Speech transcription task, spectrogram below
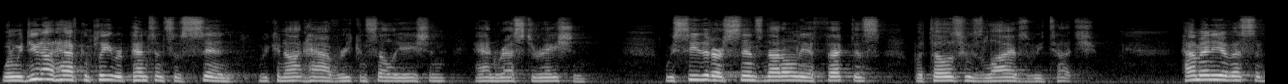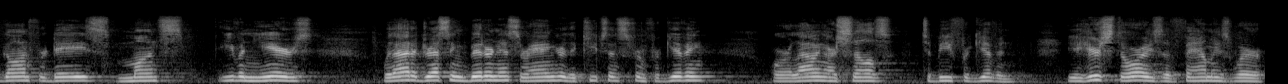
When we do not have complete repentance of sin, we cannot have reconciliation and restoration. We see that our sins not only affect us, but those whose lives we touch. How many of us have gone for days, months, even years without addressing bitterness or anger that keeps us from forgiving or allowing ourselves to be forgiven? You hear stories of families where,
